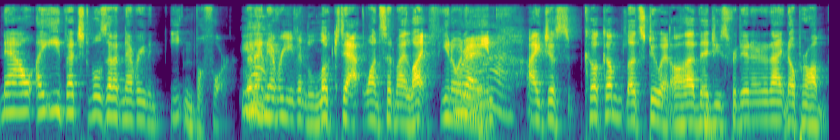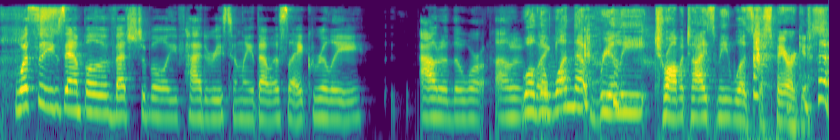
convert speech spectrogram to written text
Now I eat vegetables that I've never even eaten before, that I never even looked at once in my life. You know what I Right. mean? I just cook them. Let's do it. I'll have veggies for dinner tonight. No problem. What's the example of a vegetable you've had recently that was like really out of the world. Out of Well, like, the one that really traumatized me was asparagus.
